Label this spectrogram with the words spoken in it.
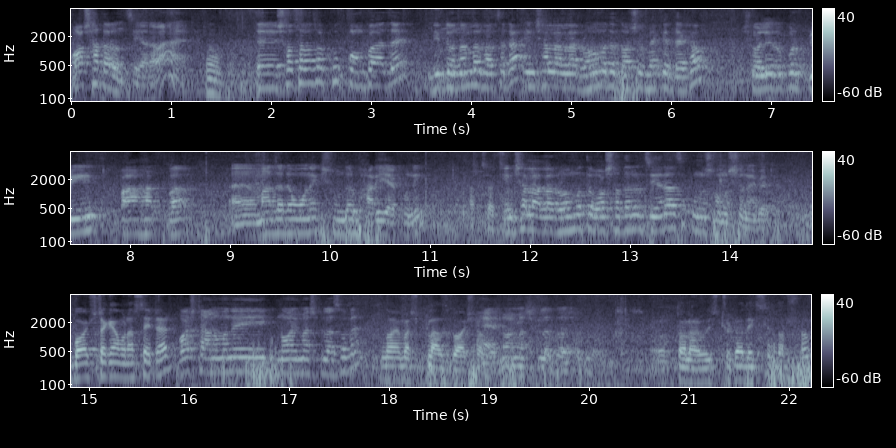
অসাধারণ চেয়ারা হ্যাঁ? তো সচরাচর খুব কম পাওয়া যায়। দ্বিতীয় নম্বর বাচ্চাটা ইনশাল্লাহ আল্লাহ রহমতে দর্শক ভাইকে দেখাও। শরীরের উপর প্রিন্ট পা হাত পা মাজাটা অনেক সুন্দর ভারী এখনই। আচ্ছা আচ্ছা। ইনশাল্লাহ আল্লাহ রহমতে অসাধারণ চেহারা আছে কোনো সমস্যা নাই বেটা। বয়সটা কেমন আছে এটার? বয়সটা আনুমানিক নয় মাস প্লাস হবে। নয় মাস প্লাস বয়স হবে। হ্যাঁ নয় মাস প্লাস বয়স হবে। তলার উইস্টুটা দেখছেন দর্শক?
